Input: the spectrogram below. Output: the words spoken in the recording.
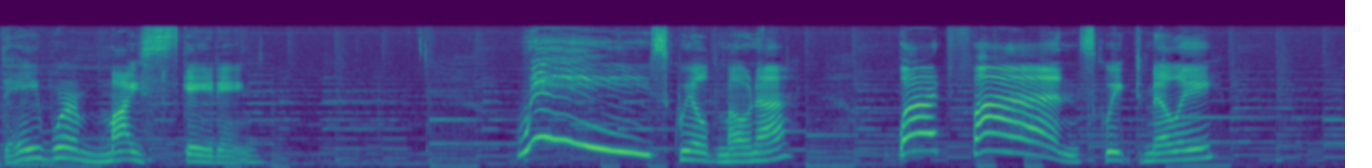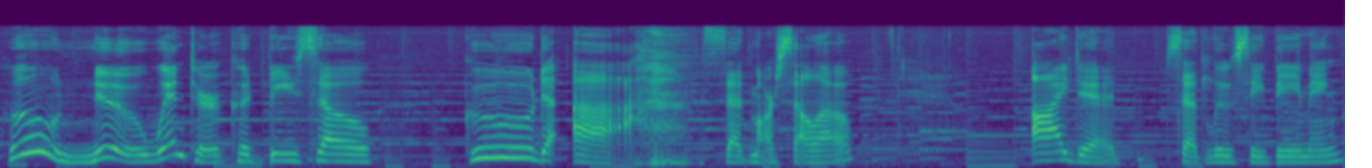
they were mice skating. Squealed Mona. What fun! squeaked Millie. Who knew winter could be so good? Ah, said Marcello. I did, said Lucy, beaming.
